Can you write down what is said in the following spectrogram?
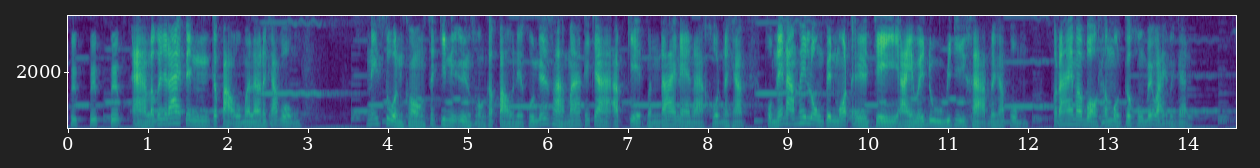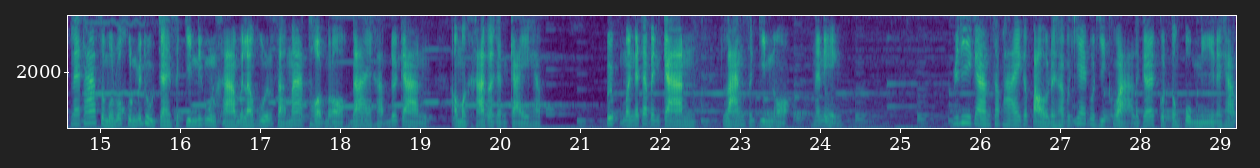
ปึ๊บปึ๊บปึ๊บอ่าเราก็จะได้เป็นกระเป๋ามาแล้วนะครับผม ในส่วนของสกินอื่นๆของกระเป๋าเนี่ยคุณก็จะสามารถที่จะอัปเกรดมันได้ในอนาคตนะครับ ผมแนะนำให้ลงเป็นมอดเออ JI ไว้ดูวิธีคราฟนะครับผม เพราะถ้าให้มาบอกทั้งหมดก็คงไม่ไหวเหมือนกัน และถ้าสมมติว่าคุณไม่ถูกใจสกินที่คุณคราฟไปแล้วคุณสามารถถอดมันออกได้ครับ ด้วยการเอามาคราฟกับกันไกรครับปึ๊บมันก็จะเป็นการล้างสกินออกนั่นเอง วิธีการสะพายกระเป๋านะครับก็แค่กดคลิกขวาแล้วก็กดตรงปุ่มนี้นะครับ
